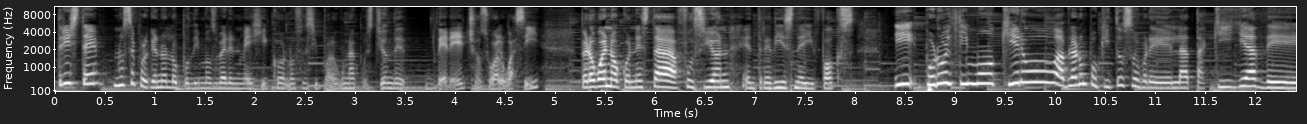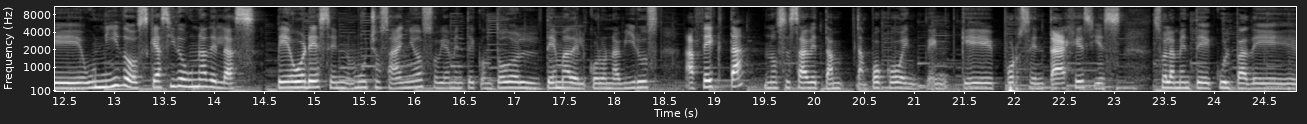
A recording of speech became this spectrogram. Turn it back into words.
Triste, no sé por qué no lo pudimos ver en México, no sé si por alguna cuestión de derechos o algo así, pero bueno, con esta fusión entre Disney y Fox. Y por último, quiero hablar un poquito sobre la taquilla de Unidos, que ha sido una de las peores en muchos años, obviamente con todo el tema del coronavirus afecta, no se sabe tampoco en, qué porcentaje, si es solamente culpa de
